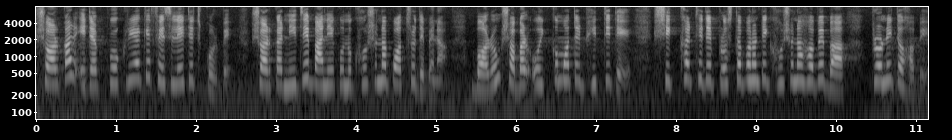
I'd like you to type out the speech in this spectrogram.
সরকার এটার প্রক্রিয়াকে ফেসিলিটেট করবে। সরকার নিজে বানিয়ে কোনো ঘোষণাপত্র দেবে না। বরং সবার ঐক্যমতের ভিত্তিতে শিক্ষার্থীদের প্রস্তাবনাটি ঘোষণা হবে বা প্রণীত হবে।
